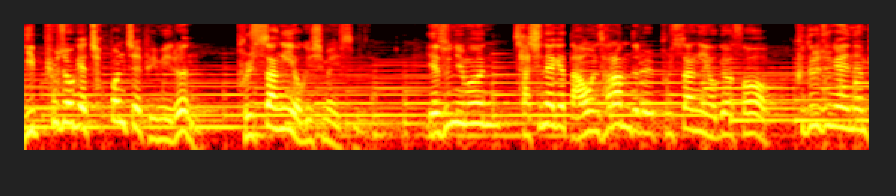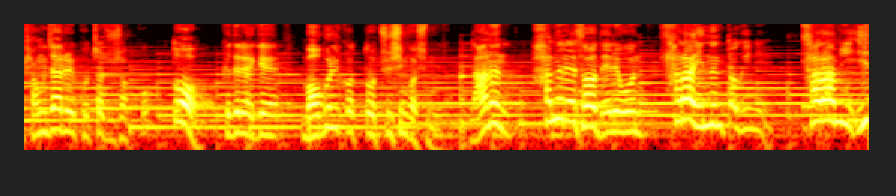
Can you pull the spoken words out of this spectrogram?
이 표적의 첫 번째 비밀은 불쌍히 여기심에 있습니다. 예수님은 자신에게 나온 사람들을 불쌍히 여겨서 그들 중에 있는 병자를 고쳐 주셨고 또 그들에게 먹을 것도 주신 것입니다. 나는 하늘에서 내려온 살아있는 떡이니 사람이 이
